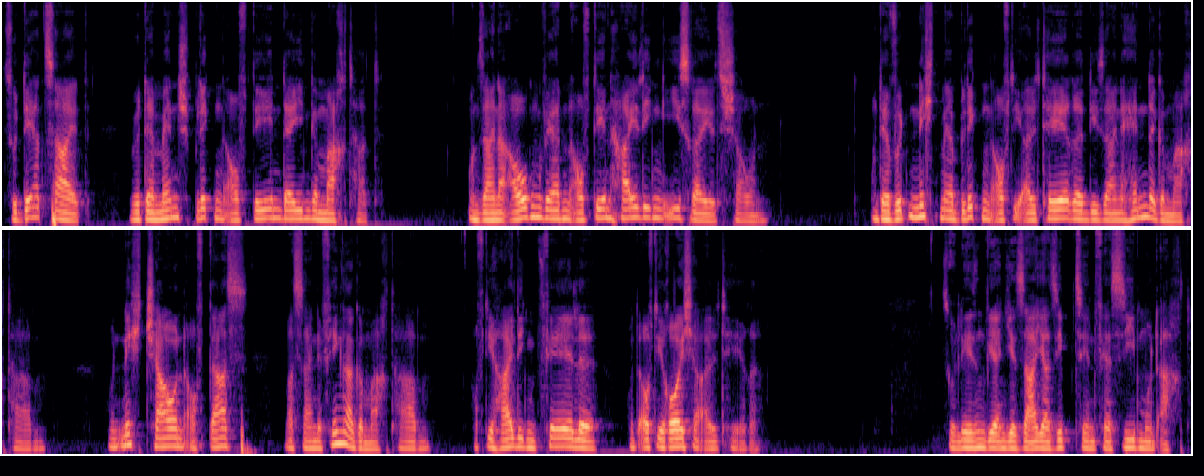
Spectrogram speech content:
Zu der Zeit wird der Mensch blicken auf den, der ihn gemacht hat, und seine Augen werden auf den Heiligen Israels schauen. Und er wird nicht mehr blicken auf die Altäre, die seine Hände gemacht haben, und nicht schauen auf das, was seine Finger gemacht haben, auf die heiligen Pfähle und auf die Räucheraltäre. So lesen wir in Jesaja 17, Vers 7 und 8.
